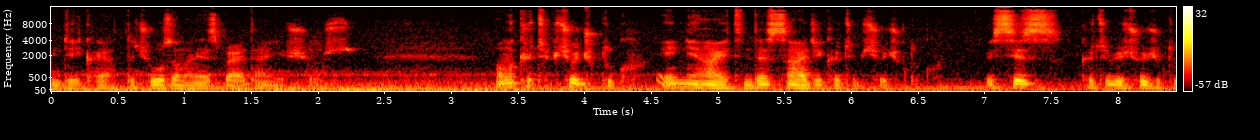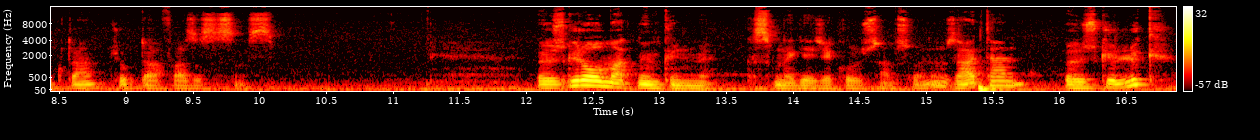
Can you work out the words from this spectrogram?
gündelik hayatta çoğu zaman ezberden yaşıyoruz. Ama kötü bir çocukluk en nihayetinde sadece kötü bir çocukluk. Ve siz kötü bir çocukluktan çok daha fazlasısınız. Özgür olmak mümkün mü? kısmına gelecek olursam sorunun. Zaten özgürlük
